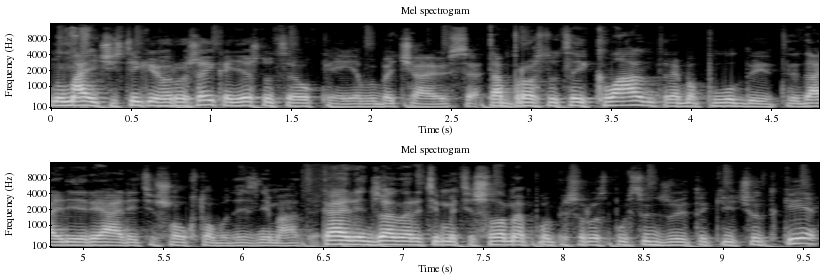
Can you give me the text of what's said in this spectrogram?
Ну, маючи стільки грошей, звісно, це окей, я вибачаюся. Там просто цей клан треба плодити. Далі реаліті шоу хто буде знімати. Кайлі Дженнер і Тімоті Шаламе поки що розповсюджують такі чутки.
